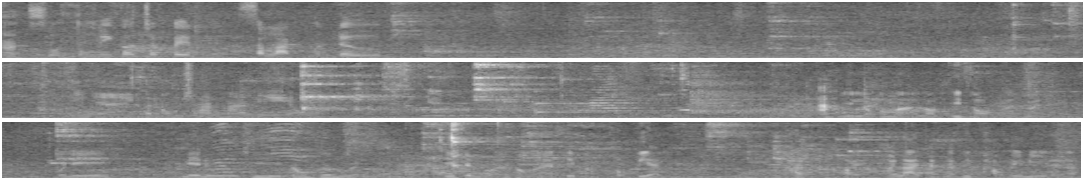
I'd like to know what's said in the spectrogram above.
อะส่วนตรงนี้ก็จะเป็นสลัดเหมือนเดิมนี่ไงขนมชั้นมาแล้ว นี่เราก็มารอบที่สองแล้วใช่ไหมวันนี้เมนูที่ต้องเพิ่มเงินที่เป็นหน่วยสองร้อยสิบเขาเปลี่ยนผัดหอยหอยลายผัดน้ำพริกเผาไม่มีแล้วนะ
